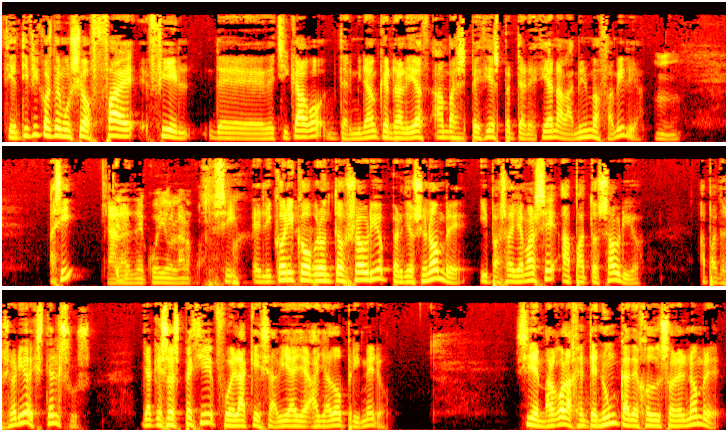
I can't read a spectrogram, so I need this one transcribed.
científicos del Museo Field de, de Chicago determinaron que en realidad ambas especies pertenecían a la misma familia. Mm. Así, A las de cuello largo. Sí, el icónico brontosaurio perdió su nombre y pasó a llamarse apatosaurio, apatosaurio excelsus, ya que su especie fue la que se había hallado primero. Sin embargo, la gente nunca dejó de usar el nombre,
